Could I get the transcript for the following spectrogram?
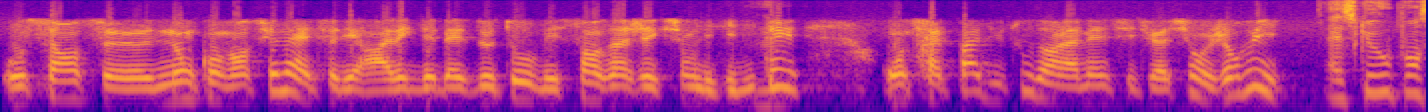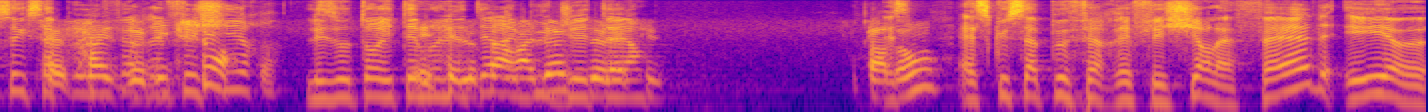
au sens non conventionnel, c'est-à-dire avec des baisses de taux, mais sans injection de liquidité, mmh. on ne serait pas du tout dans la même situation aujourd'hui. Est-ce que vous pensez que ça, peut faire réfléchir les autorités monétaires et budgétaires? Est-ce que ça peut faire réfléchir la Fed et euh,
